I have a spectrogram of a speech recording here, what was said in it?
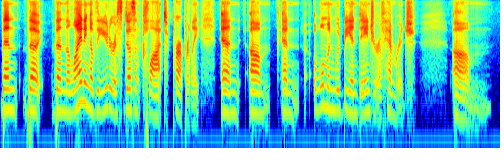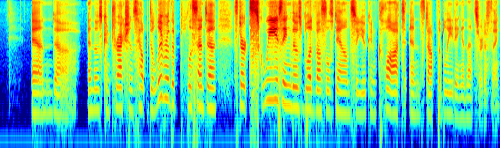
then the then the lining of the uterus doesn't clot properly, and um, and a woman would be in danger of hemorrhage. Um, and uh, and those contractions help deliver the placenta, start squeezing those blood vessels down so you can clot and stop the bleeding and that sort of thing.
